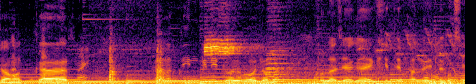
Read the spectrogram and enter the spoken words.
চমৎকার। তিন মিনিট হয়ে হইল না? খোলা জায়গায় খেতে ভালোই লাগছে।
